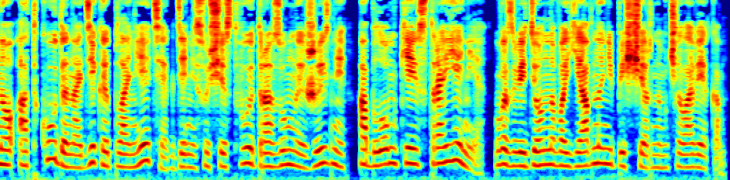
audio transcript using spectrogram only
Но откуда на дикой планете, где не существует разумной жизни, обломки и строения, возведенного явно не пещерным человеком?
